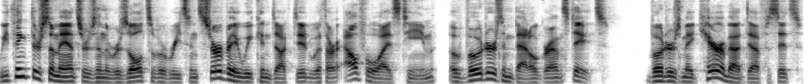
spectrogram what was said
We think there's some answers in the results of a recent survey we conducted with our AlphaWise team of voters in battleground states. Voters may care about deficits,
